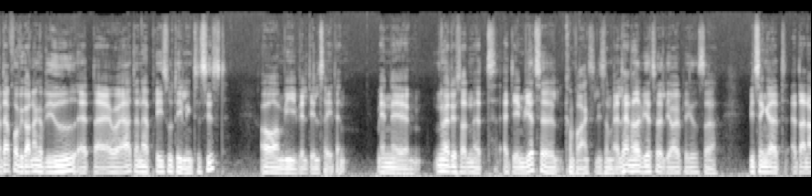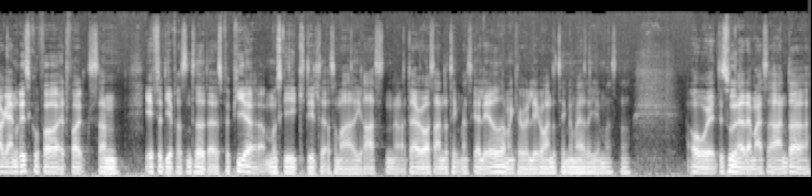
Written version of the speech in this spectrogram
og der får vi godt nok at vide, at der jo er den her prisuddeling til sidst, og om vi vil deltage i den. Men øh, nu er det jo sådan, at, at det er en virtuel konference, ligesom alt andet er virtuelt i øjeblikket, så vi tænker, at, at der nok er en risiko for, at folk sådan, efter de har præsenteret deres papirer, måske ikke deltager så meget i resten, og der er jo også andre ting, man skal have lavet, og man kan jo lave andre ting, når man er derhjemme og sådan noget. Og øh, desuden er der masser af andre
